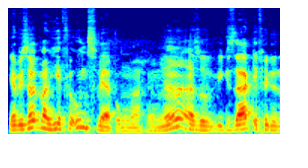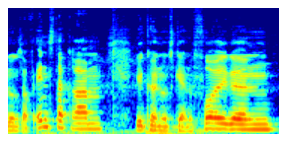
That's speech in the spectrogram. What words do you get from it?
Ja, wir sollten mal hier für uns Werbung machen. Ne? Also, wie gesagt, ihr findet uns auf Instagram. Ihr könnt uns gerne folgen.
